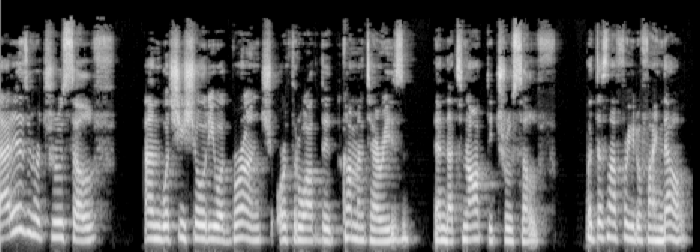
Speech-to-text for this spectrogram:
that is her true self and what she showed you at brunch or throughout the commentaries, then that's not the true self. But that's not for you to find out.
